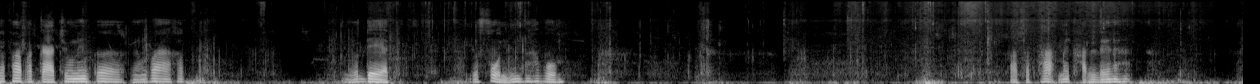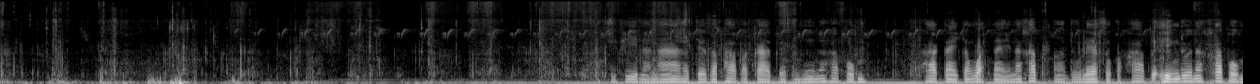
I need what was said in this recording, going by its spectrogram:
สภาพอากาศช่วงนี้ก็อย่างว่าครับ เดี๋ยวแดด เดี๋ยวฝนนะครับผมปรับสภาพไม่ทันเลยนะฮะ พี่ๆนะนะถ้าเจอสภาพอากาศแบบนี้นะครับ ผมภาคไหนจังหวัดไหนนะครับดูแลสุขภาพตัวเองด้วยนะครับผม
